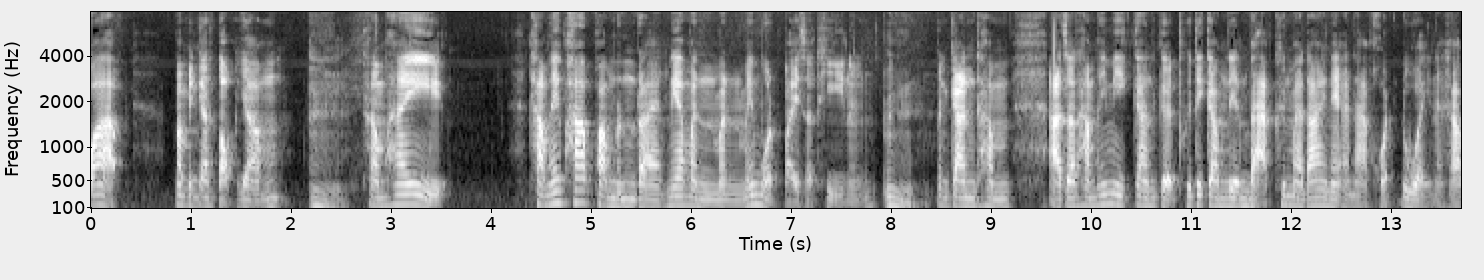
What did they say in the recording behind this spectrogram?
ว่ามันเป็นการตอกย้ำอืมทำให้ ทำให้ภาพความรุนแรงเนี่ยมันมันไม่หมดไปสักทีหนึ่งอืมเป็นการทำอาจจะทำให้มีการเกิดพฤติกรรมเรียนแบบขึ้นมาได้ในอนาคตด้วยนะครับ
